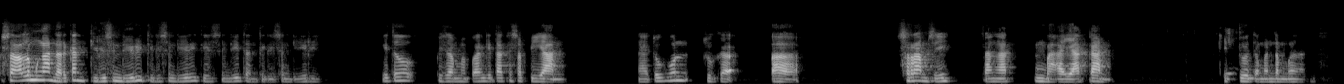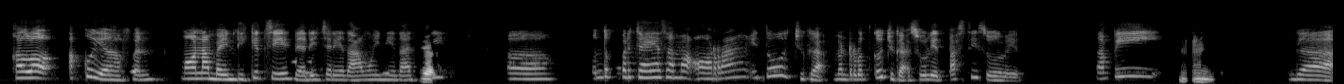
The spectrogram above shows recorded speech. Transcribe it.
selalu mengandalkan diri sendiri diri sendiri diri sendiri dan diri sendiri. Itu bisa membuat kita kesepian. Nah itu pun juga uh, seram sih sangat membahayakan. Gitu teman-teman. Kalau aku ya Van mau nambahin dikit sih dari ceritamu ini tadi. Ya. uh, untuk percaya sama orang itu juga menurutku juga sulit pasti sulit. Tapi nggak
